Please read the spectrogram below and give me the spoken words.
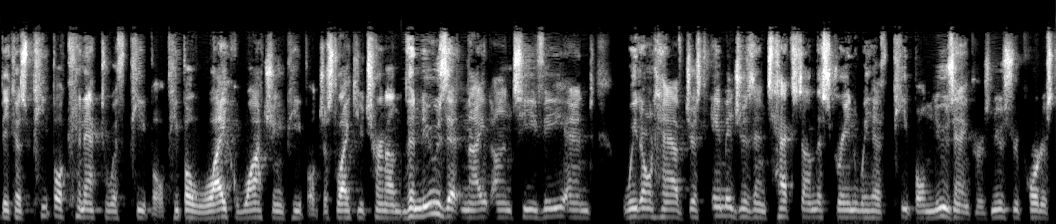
because people connect with people. People like watching people, just like you turn on the news at night on TV and we don't have just images and text on the screen. We have people, news anchors, news reporters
